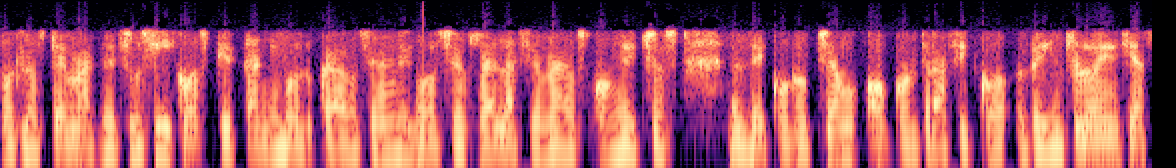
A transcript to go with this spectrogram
pues los temas de sus hijos que están involucrados en negocios relacionados con hechos de corrupción o con tráfico de influencias.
